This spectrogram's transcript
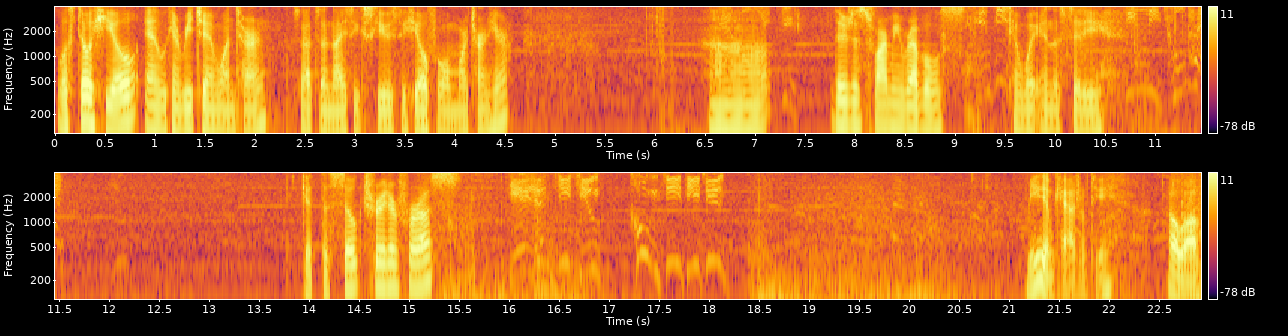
We'll still heal and we can reach in one turn. So that's a nice excuse to heal for one more turn here. Uh, they're just farming rebels. Can wait in the city. Get the silk trader for us. Medium casualty. Oh well.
